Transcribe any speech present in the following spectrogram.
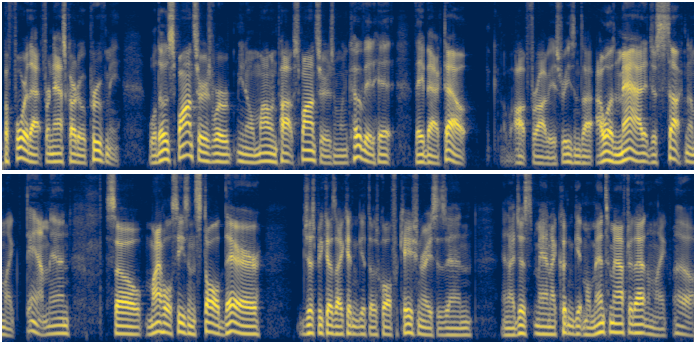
before that for NASCAR to approve me. Well, those sponsors were, you know, mom and pop sponsors. And when COVID hit, they backed out uh, for obvious reasons. I, I wasn't mad. It just sucked. And I'm like, damn, man. So my whole season stalled there just because I couldn't get those qualification races in. And I just, man, I couldn't get momentum after that. And I'm like, oh.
